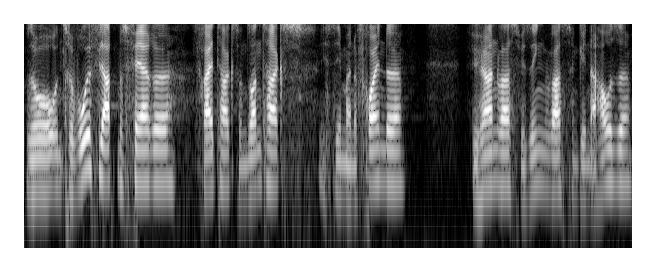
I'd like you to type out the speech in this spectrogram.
So unsere Wohlfühlatmosphäre, freitags und sonntags. Ich sehe meine Freunde, wir hören was, wir singen was und gehen nach Hause.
